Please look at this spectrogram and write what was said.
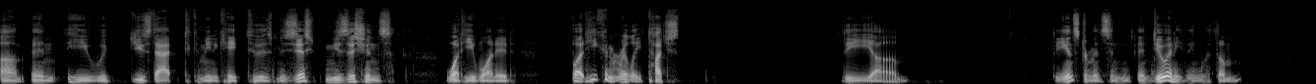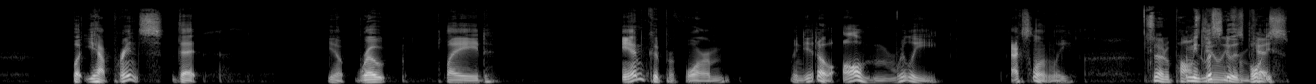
um, and he would use that to communicate to his music- musicians what he wanted. But he couldn't really touch the um, the instruments and, and do anything with them. But you have Prince that you know wrote, played, and could perform and did all all of them really excellently. so did Paul I mean, Stanley listen to his voice, Kiss.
